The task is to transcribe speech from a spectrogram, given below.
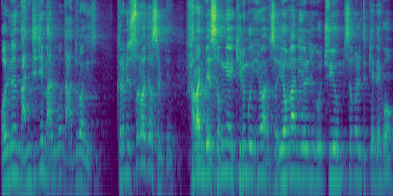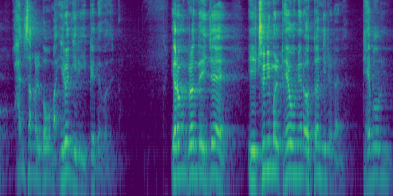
얼른 만지지 말고 놔두라 했어요. 그러면 쓰러졌을 때 하나님의 성령의 기름을 임하면서 영안이 열리고 주의 음성을 듣게 되고 환상을 보고 막 이런 일이 있게 되거든요. 여러분 그런데 이제 이 주님을 배우면 어떤 일이 일어나냐? 대부분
